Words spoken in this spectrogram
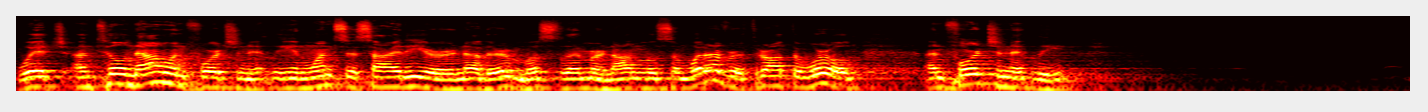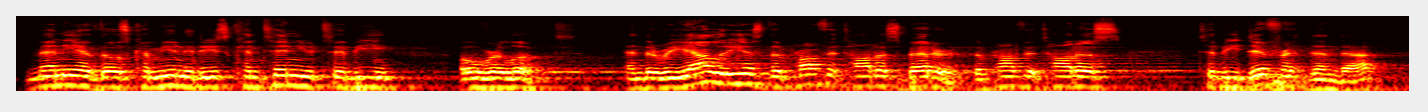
which until now, unfortunately, in one society or another, Muslim or non Muslim, whatever, throughout the world, unfortunately, many of those communities continue to be overlooked. And the reality is, the Prophet taught us better. The Prophet taught us to be different than that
